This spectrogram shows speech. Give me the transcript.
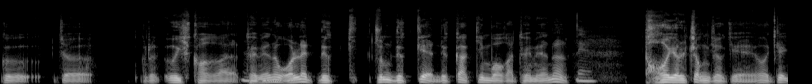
그 저 그런 의식화가 되면은 음. 원래 늦 좀 늦게 늦깎이 뭐가 되면은 네. 더 열정적이에요. 이제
